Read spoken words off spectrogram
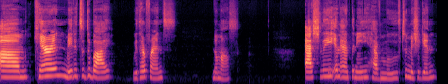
Um, Karen made it to Dubai with her friends. No mouse. Ashley and Anthony have moved to Michigan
